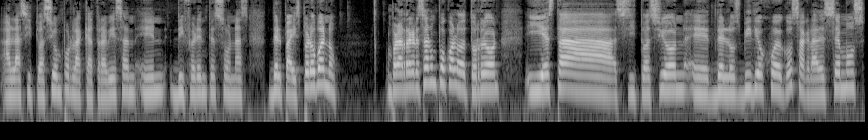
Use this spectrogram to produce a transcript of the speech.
a la situación por la que atraviesan en diferentes zonas del país. Pero bueno, para regresar un poco a lo de Torreón y esta situación eh, de los videojuegos, agradecemos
